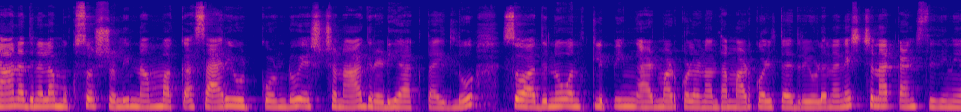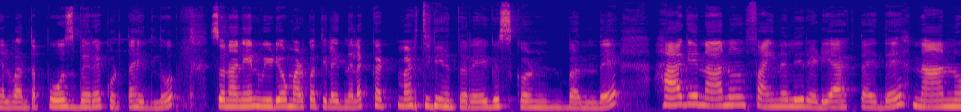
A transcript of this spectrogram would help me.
ನಾನು ಅದನ್ನೆಲ್ಲ ಮುಗಿಸೋಷ್ಟರಲ್ಲಿ ನಮ್ಮ ಅಕ್ಕ ಸ್ಯಾರಿ ಉಟ್ಕೊಂಡು ಎಷ್ಟು ಚೆನ್ನಾಗಿ ರೆಡಿ ಆಗ್ತಾ ಇದ್ಲು. ಸೊ ಅದನ್ನು ಒಂದು ಕ್ಲಿಪ್ಪಿಂಗ್ ಆ್ಯಡ್ ಮಾಡ್ಕೊಳ್ಳೋಣ ಅಂತ ಮಾಡ್ಕೊಳ್ತಾ ಇದ್ರು. ಇವಳು, ನಾನು ಎಷ್ಟು ಚೆನ್ನಾಗಿ ಕಾಣಿಸ್ತಿದ್ದೀನಿ ಅಲ್ವಾ? ಅಂತ ಪೋಸ್ ಬೇರೆ ಕೊಡ್ತಾ ಇದ್ಲು. ಸೊ ನಾನೇನು ವೀಡಿಯೋ ಮಾಡ್ಕೋತಿಲ್ಲ ಇದನ್ನೆಲ್ಲ ಕಟ್ ಮಾಡ್ತೀನಿ ಅಂತ ರೇಗಿಸ್ಕೊಂಡು ಬಂದೆ. ಹಾಗೆ ನಾನು ಫೈನಲಿ ರೆಡಿ ಆಗ್ತಾ ಇದ್ದೆ. ನಾನು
